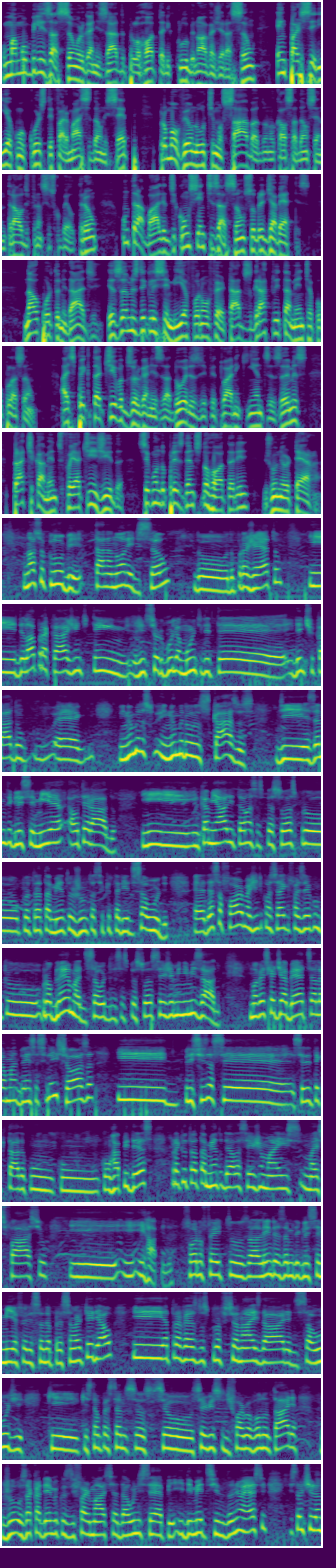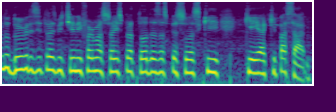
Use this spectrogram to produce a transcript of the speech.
Uma mobilização organizada pelo Rotary Clube Nova Geração, em parceria com o curso de farmácia da Unicep, promoveu no último sábado, no calçadão central de Francisco Beltrão, um trabalho de conscientização sobre diabetes. Na oportunidade, exames de glicemia foram ofertados gratuitamente à população. A expectativa dos organizadores de efetuarem 500 exames praticamente foi atingida, segundo o presidente do Rotary, Júnior Terra. O nosso clube está na nona edição do, do projeto e de lá para cá a gente tem, a gente se orgulha muito de ter identificado é, inúmeros, inúmeros casos de exame de glicemia alterado e encaminhado então essas pessoas para o tratamento junto à Secretaria de Saúde. É, dessa forma a gente consegue fazer com que o problema de saúde dessas pessoas seja minimizado, uma vez que a diabetes ela é uma doença silenciosa e precisa ser, ser detectada com, com, com rapidez para que o tratamento dela seja mais, mais fácil e, e, e rápido. Foram feitos, além do exame de glicemia, aferição da pressão arterial e através dos profissionais da área de saúde que, que estão prestando seu, seu serviço de forma voluntária, os acadêmicos de farmácia da Unicep e de medicina da Unioeste estão tirando dúvidas e transmitindo informações para todas as pessoas que, que aqui passaram.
